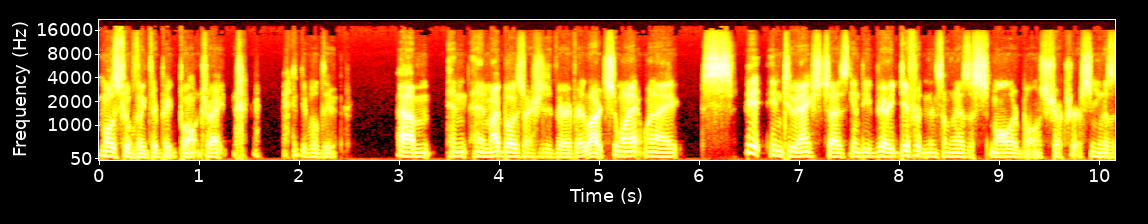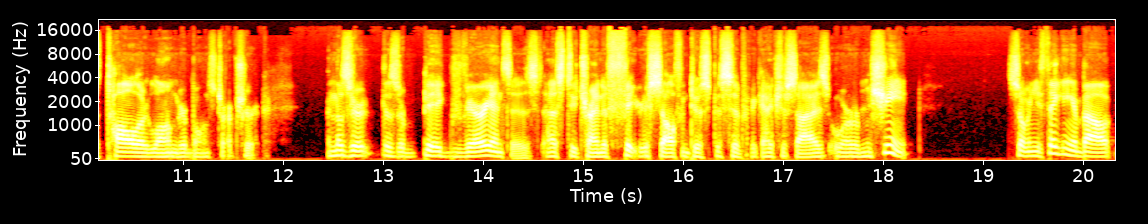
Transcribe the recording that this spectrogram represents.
most people think they're big bones, right? people do. Um, and and my bone structure is very very large. So when I when I spit into an exercise, it's going to be very different than someone who has a smaller bone structure. Someone has a taller, longer bone structure, and those are those are big variances as to trying to fit yourself into a specific exercise or machine. So when you're thinking about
